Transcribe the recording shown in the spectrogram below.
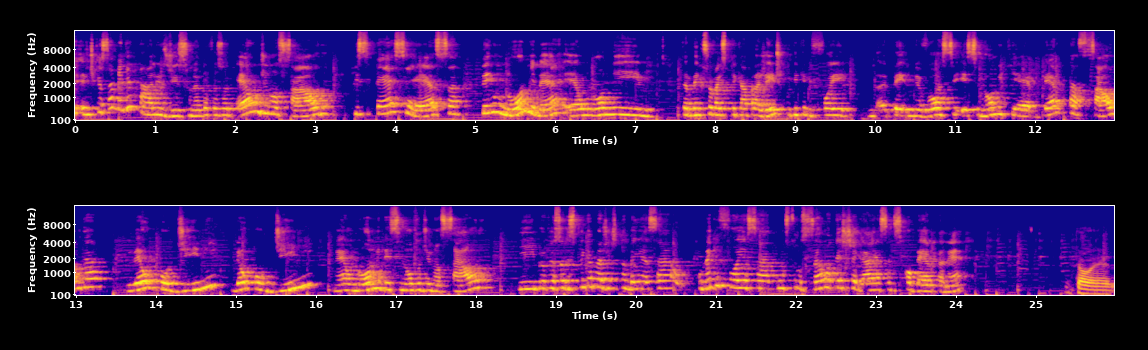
A gente quer saber detalhes disso, né, professor? É um dinossauro? Que espécie é essa? Tem um nome, né? É um nome também que o senhor vai explicar para a gente por que ele foi, levou esse, esse nome que é Bertassaura Leopoldini, Leopoldini, né, o nome desse novo dinossauro. E, professor, explica para a gente também essa, como é que foi essa construção até chegar a essa descoberta, né? Então, é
